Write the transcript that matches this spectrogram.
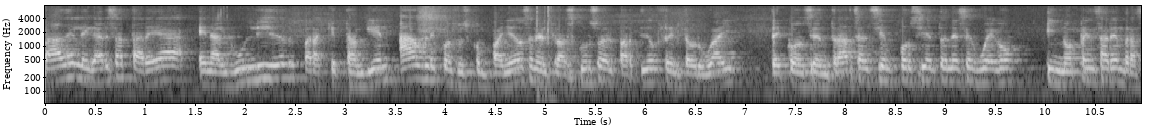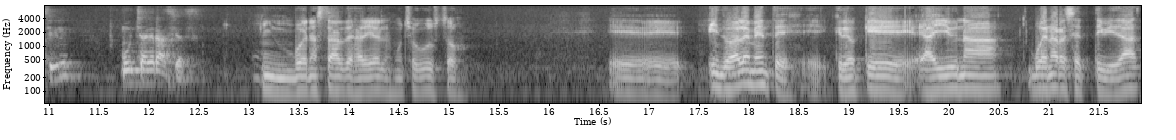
va a delegar esa tarea en algún líder para que también hable con sus compañeros en el transcurso del partido frente a Uruguay, de concentrarse al 100% en ese juego y no pensar en Brasil. Muchas gracias. Buenas tardes, Ariel, mucho gusto. Eh, Indudablemente, eh, creo que hay una buena receptividad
